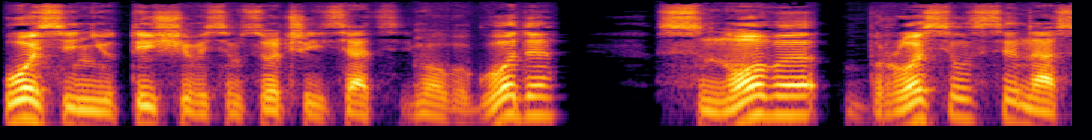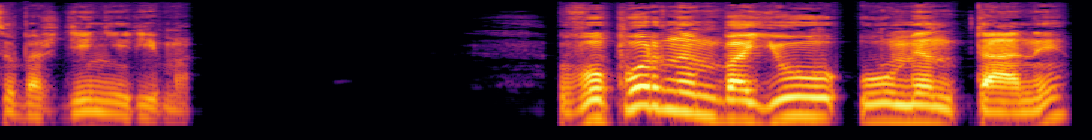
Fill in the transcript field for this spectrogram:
осенью 1867 года снова бросился на освобождение Рима. В упорном бою у Ментаны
